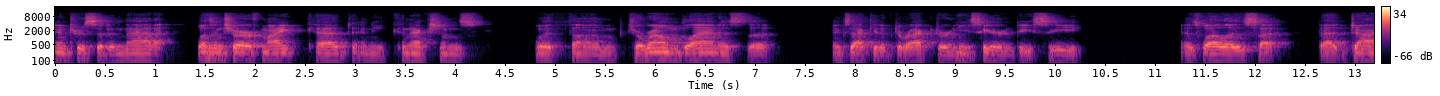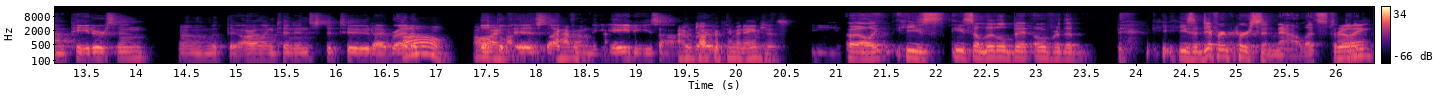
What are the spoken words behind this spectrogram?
interested in that. I wasn't sure if Mike had any connections with um, Jerome Glenn is the executive director, and he's here in DC, as well as uh, that John Petersen um, with the Arlington Institute. I read oh, a book oh, of his like from the 80s on I haven't talked with him in ages. Well, he's he's a little bit over the he's a different person now. Let's really.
